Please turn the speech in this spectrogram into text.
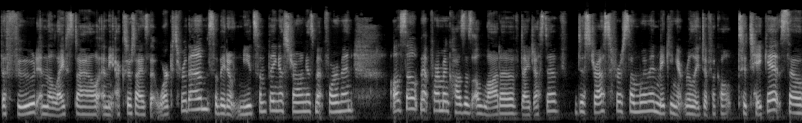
the food and the lifestyle and the exercise that works for them. So they don't need something as strong as metformin. Also, metformin causes a lot of digestive distress for some women, making it really difficult to take it. So,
